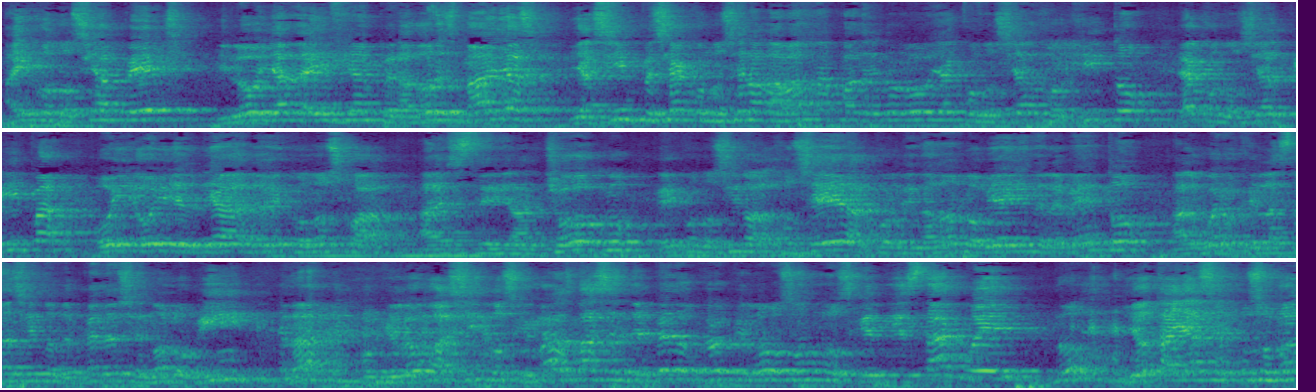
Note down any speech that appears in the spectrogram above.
Ahí conocí a Pech y luego ya de ahí fui a Emperadores Mayas y así empecé a conocer a la banda, padre. No, luego ya conocí al Jorgito, ya conocí al Pipa. Hoy, hoy el día de hoy conozco a, este, al Choco, he conocido al José, al coordinador, lo vi ahí en el evento, al güero que la está haciendo de pedo, ese no lo vi, ¿verdad? Porque luego así los que más hacen de pedo, creo que luego son los que ni están, güey, ¿no? Y otra ya se puso más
